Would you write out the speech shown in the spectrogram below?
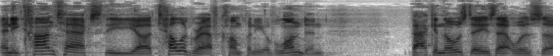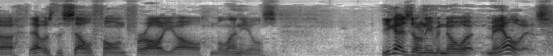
and he contacts the uh, telegraph company of London. Back in those days, that was, uh, that was the cell phone for all y'all millennials. You guys don't even know what mail is.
